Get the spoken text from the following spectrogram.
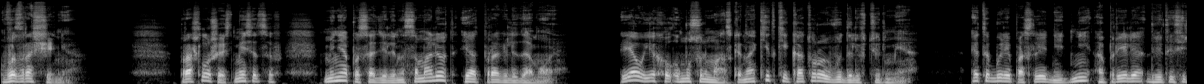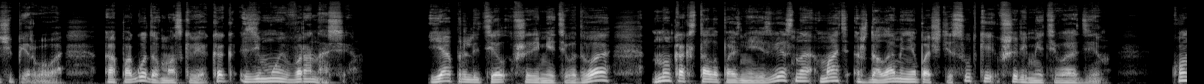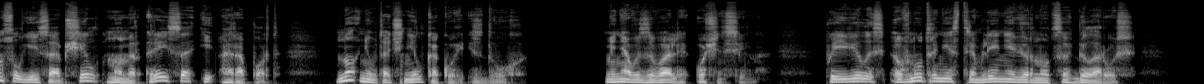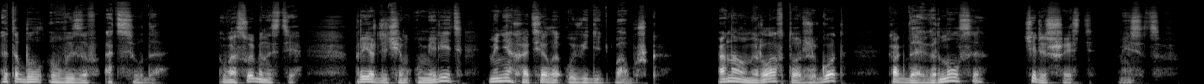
Возвращение. Прошло шесть месяцев, меня посадили на самолет и отправили домой. Я уехал в мусульманской накидке, которую выдали в тюрьме. Это были последние дни апреля 2001 а погода в Москве как зимой в Варанаси. Я прилетел в Шереметьево-2, но, как стало позднее известно, мать ждала меня почти сутки в Шереметьево-1. Консул ей сообщил номер рейса и аэропорт, но не уточнил, какой из двух. Меня вызывали очень сильно. Появилось внутреннее стремление вернуться в Беларусь. Это был вызов отсюда. В особенности, прежде чем умереть, меня хотела увидеть бабушка. Она умерла в тот же год, когда я вернулся через шесть месяцев.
